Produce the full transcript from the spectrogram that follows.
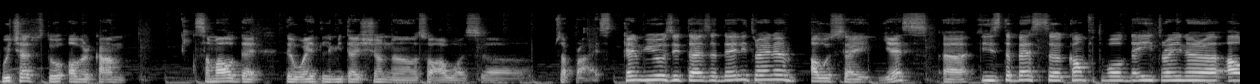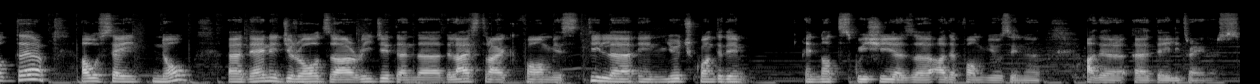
which helps to overcome somehow the, the weight limitation, uh, so I was uh, surprised. Can we use it as a daily trainer? I would say yes. Uh, is the best comfortable daily trainer out there? I would say no. the energy rods are rigid and the Light Strike foam is still in huge quantity and not squishy as uh, other foam used in uh, other uh, daily trainers.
